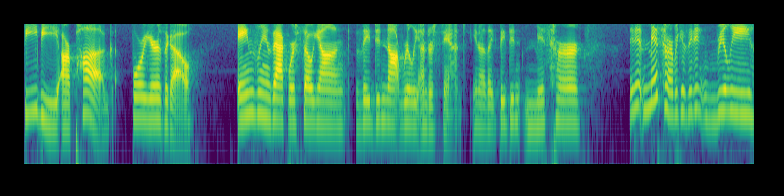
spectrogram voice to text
Phoebe, our pug, four years ago, Ainsley and Zach were so young, they did not really understand. You know, they, they didn't miss her they didn't miss her because they didn't really,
